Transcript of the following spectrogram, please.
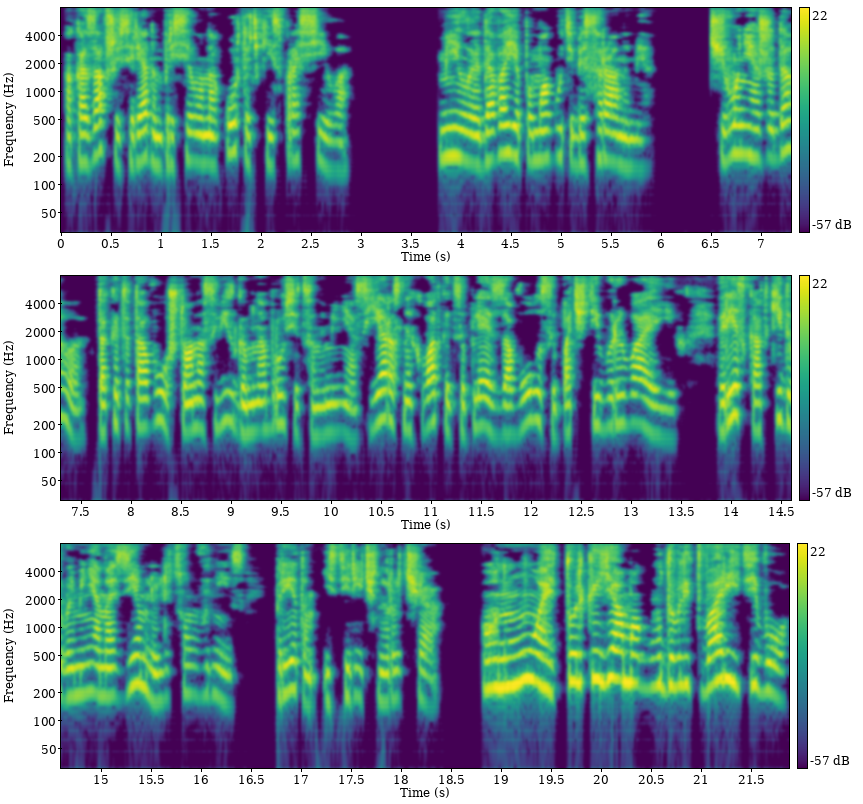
Оказавшись рядом, присела на корточки и спросила. «Милая, давай я помогу тебе с ранами. Чего не ожидала, так это того, что она с визгом набросится на меня, с яростной хваткой цепляясь за волосы, почти вырывая их, резко откидывая меня на землю лицом вниз, при этом истерично рыча. «Он мой! Только я могу удовлетворить его!»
